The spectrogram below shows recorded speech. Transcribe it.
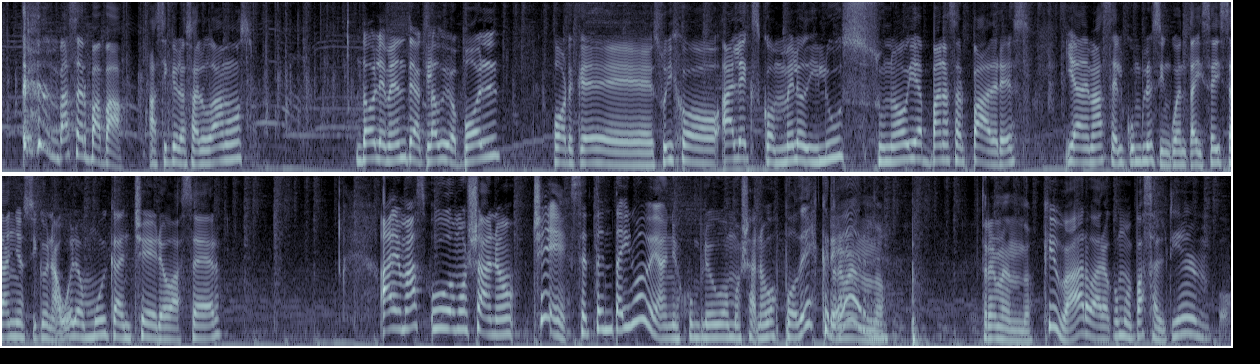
va a ser papá. Así que lo saludamos doblemente a Claudio Paul. Porque su hijo Alex con Melody Luz, su novia, van a ser padres. Y además él cumple 56 años, así que un abuelo muy canchero va a ser. Además, Hugo Moyano. Che, 79 años cumple Hugo Moyano. ¿Vos podés creer? Tremendo. Tremendo. Qué bárbaro, cómo pasa el tiempo.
